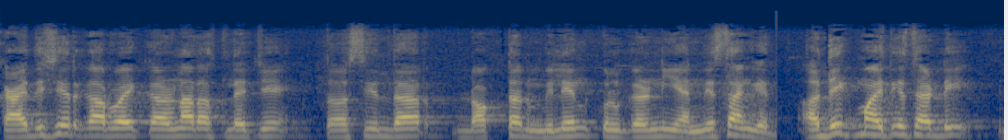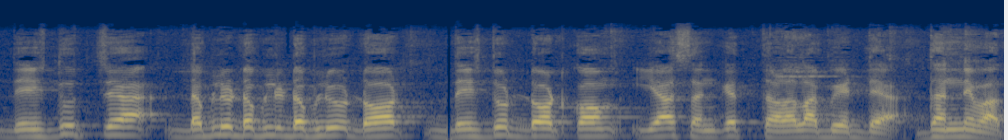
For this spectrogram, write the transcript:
कायदेशीर कारवाई करणार असल्याचे तहसीलदार डॉक्टर मिलिंद कुलकर्णी यांनी सांगितले. अधिक माहितीसाठी देशदूतच्या W W W dot Deshdoot dot com या संकेतस्थळाला भेट द्या. धन्यवाद.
